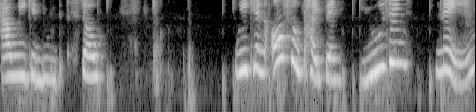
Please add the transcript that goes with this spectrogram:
how we can do this. So we can also type in using name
